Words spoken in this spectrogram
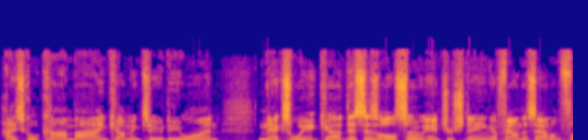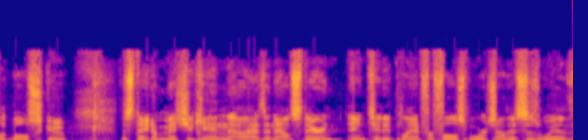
high school combine coming to D1 next week. Uh, this is also interesting. I found this out on Football Scoop. The state of Michigan uh, has announced their in- intended plan for fall sports. Now this is with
